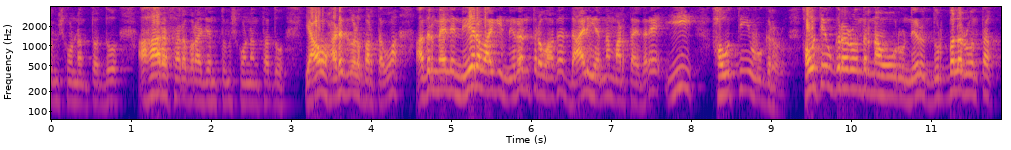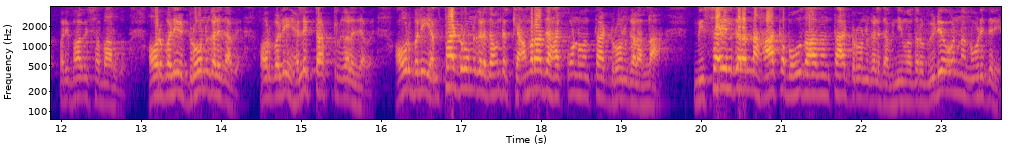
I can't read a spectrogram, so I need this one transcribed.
ತುಂಬಿಸ್ಕೊಂಡಂಥದ್ದು, ಆಹಾರ ಸರಬರಾಜನ್ನು ತುಂಬಿಸ್ಕೊಂಡಂಥದ್ದು, ಯಾವ ಹಡಗುಗಳು ಬರ್ತಾವೋ, ಅದರ ಮೇಲೆ ನೇರವಾಗಿ ನಿರಂತರವಾದ ದಾಳಿಯನ್ನು ಮಾಡ್ತಾ ಇದ್ದಾರೆ ಈ ಹೌತಿ ಉಗ್ರರು. ಹೌತಿ ಉಗ್ರರು ಅಂದ್ರೆ ನಾವು ಅವರು ನಿರ್, ದುರ್ಬಲರು ಅಂತ ಪರಿಭಾವಿಸಬಾರದು. ಅವ್ರ ಬಳಿ ಡ್ರೋನ್ಗಳಿದ್ದಾವೆ ಅವ್ರ ಬಳಿ ಹೆಲಿಕಾಪ್ಟರ್ಗಳಿದ್ದಾವೆ ಅವ್ರ ಬಳಿ ಎಂಥ ಡ್ರೋನ್ಗಳಿದ್ದಾವೆ ಅಂದರೆ ಕ್ಯಾಮ್ರಾದ ಹಾಕ್ಕೊಳ್ಳುವಂಥ ಡ್ರೋನ್ಗಳಲ್ಲ. ಮಿಸೈಲ್ಗಳನ್ನು ಹಾಕಬಹುದಾದಂಥ ಡ್ರೋನ್ಗಳಿದ್ದಾವೆ ನೀವು ಅದರ ವಿಡಿಯೋವನ್ನು ನೋಡಿದಿರಿ.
